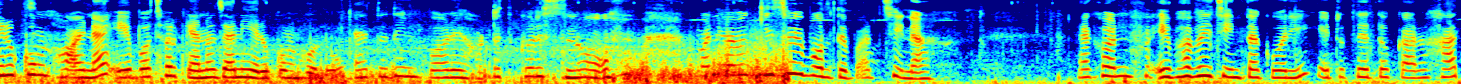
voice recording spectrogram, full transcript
এরকম হয় না, এবছর কেন জানি এরকম হলো। এতদিন পরে হঠাৎ করে স্নো মানে আমি কিছুই বলতে পারছি না। এখন এভাবেই চিন্তা করি, এটাতে তো কারও হাত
